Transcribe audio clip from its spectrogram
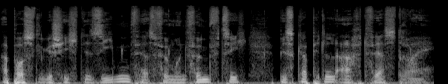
Apostelgeschichte 7, Vers 55 bis Kapitel 8, Vers 3.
